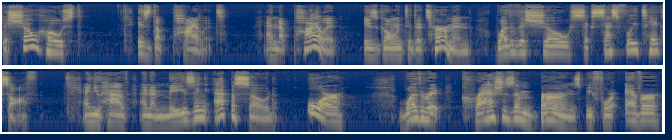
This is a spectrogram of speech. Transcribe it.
the show host is the pilot, and the pilot is going to determine whether the show successfully takes off and you have an amazing episode or whether it crashes and burns before ever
